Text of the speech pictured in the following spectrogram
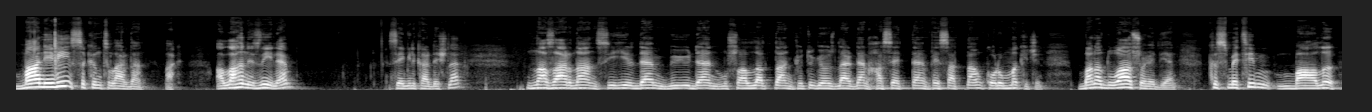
manevi sıkıntılardan. Bak Allah'ın izniyle sevgili kardeşler nazardan, sihirden, büyüden, musallattan, kötü gözlerden, hasetten, fesattan korunmak için bana dua söyle diyen, kısmetim bağlı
